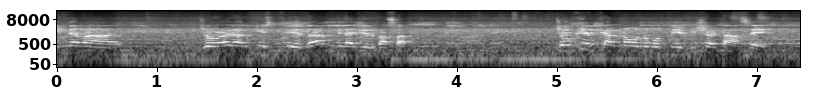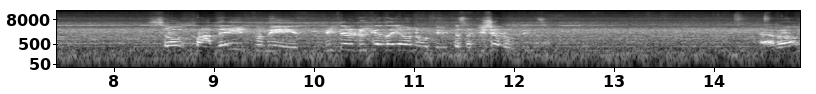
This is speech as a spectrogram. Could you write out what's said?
ইন্নামা জোয়ের আল ইস্তেদান মিনাজির বাসার। চোখের কারণে অনুমতির বিষয়টা আছে। চোখ বাদেই তুমি ভিতরে ঢুকে যাইয়া অনুমতি নিতেছো, কিসের অনুমতি নিতেছো? এবং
